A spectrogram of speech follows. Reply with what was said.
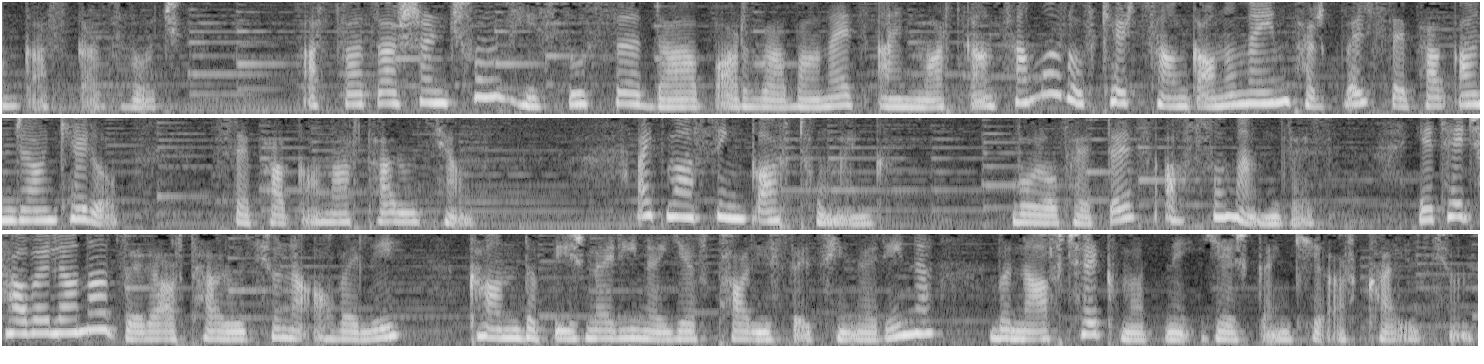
Անկասկած ոչ։ Աստվածաշնչում Հիսուսը դա parzabanեց այն մարդկանց համար, ովքեր ցանկանում էին փրկվել սեփական ջանքերով, սեփական արդարությամբ։ Այդ մասին կարդում ենք, որովհետև ասում եմ ձեզ, Եթե չավելանա ձեր արդարությունը ավելի, քան դպիժներինը եւ փարիսեցիներինը, բնավ չեք մտնի երկնքի արքայություն։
